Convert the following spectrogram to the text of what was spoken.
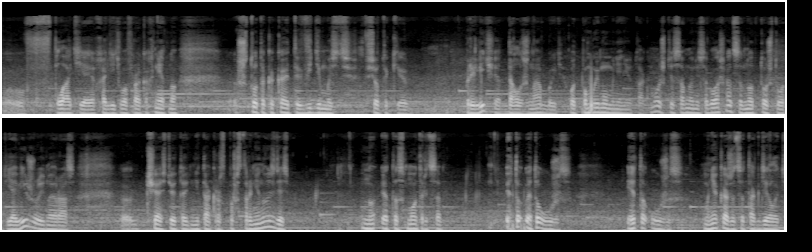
в платье, ходить во фраках, нет, но что-то, какая-то видимость все-таки приличия должна быть. Вот по моему мнению так. Можете со мной не соглашаться, но то, что вот я вижу иной раз, э, к счастью, это не так распространено здесь, но это смотрится, это, это ужас. Это ужас. Мне кажется, так делать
